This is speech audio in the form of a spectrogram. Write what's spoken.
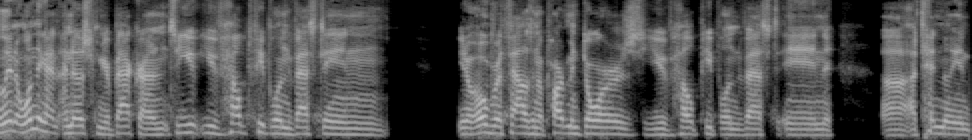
Elena, one thing I noticed from your background, so you, you've helped people invest in, you know, over a thousand apartment doors. You've helped people invest in uh, a $10 million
